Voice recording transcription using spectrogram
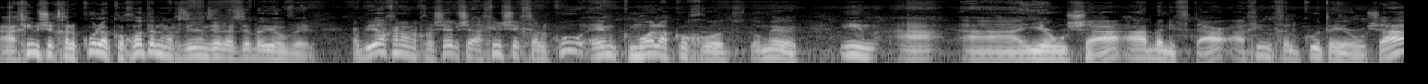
האחים שחלקו לקוחות האלה מחזירים זה לזה ביובל. רבי יוחנן חושב שהאחים שחלקו הם כמו לקוחות, זאת אומרת, אם הירושה, האבא נפטר, האחים חלקו את הירושה,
